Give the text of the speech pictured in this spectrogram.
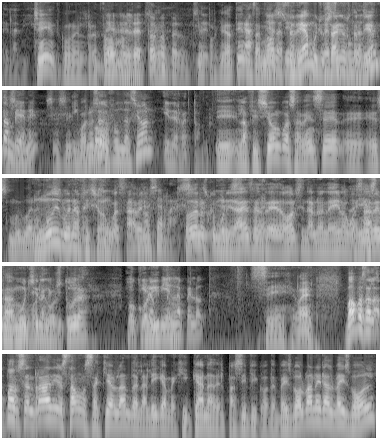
de la liga. sí con el retorno. el retorno, sí. pero- Sí, porque ya tiene también. no, de Tendría de muchos de años también. también, ¿eh? Sí, sí, Incluso cuando- de fundación y de retorno. Y la afición guasavense eh, es muy buena. Muy buena ¿eh? afición, Sí. Guasave. No se raja. Todas Sí, las comunidades es- alrededor, Sinaloa, Leiva, Guasave, Guamuchi, por La el Angostura, Y tiran Bocorito. bien la pelota. Sí, bueno. Vamos a la pausa en radio. Estamos aquí hablando de la Liga Mexicana del Pacífico de Béisbol. ¿Van a ir al béisbol?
